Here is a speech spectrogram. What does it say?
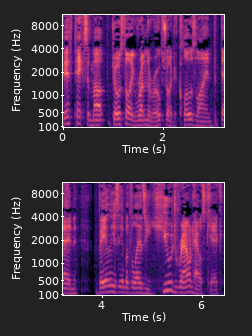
Biff picks him up. Goes to like run the ropes for like a clothesline, but then Bailey is able to land a huge roundhouse kick,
